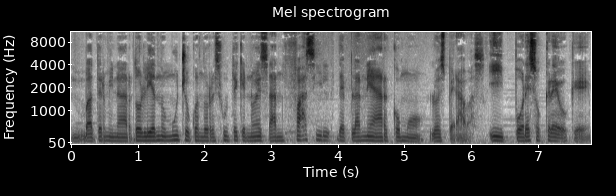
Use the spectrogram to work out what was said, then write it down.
va a terminar doliendo mucho cuando resulte que no es tan fácil de planear como lo esperabas. Y por eso creo que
